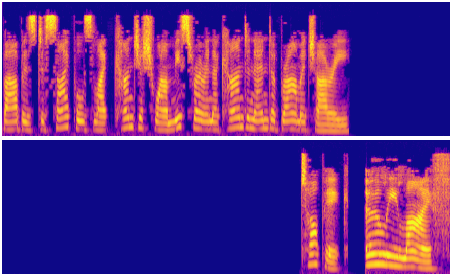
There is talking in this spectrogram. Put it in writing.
Baba's disciples like Kunjeshwar Misra and Akhandananda Brahmachari. Early life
